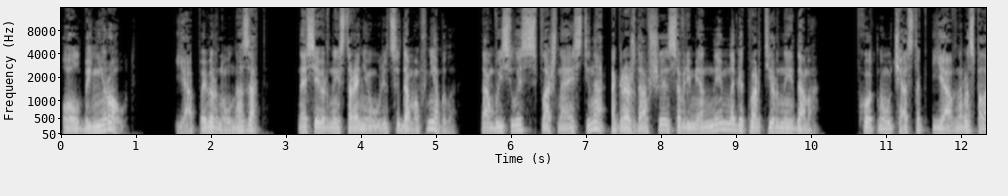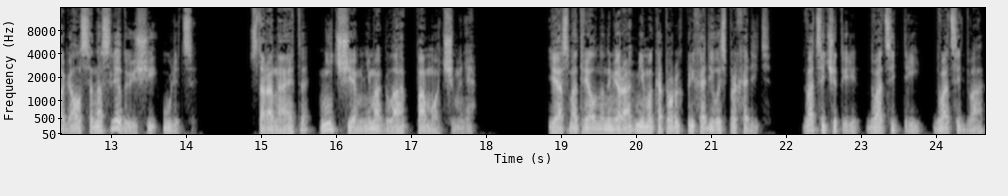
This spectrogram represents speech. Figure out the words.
Олбани Роуд. Я повернул назад. На северной стороне улицы домов не было. Там высилась сплошная стена, ограждавшая современные многоквартирные дома. Вход на участок явно располагался на следующей улице. Сторона эта ничем не могла помочь мне. Я смотрел на номера, мимо которых приходилось проходить. 24, 23, 22,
